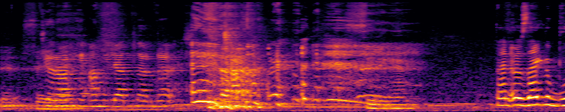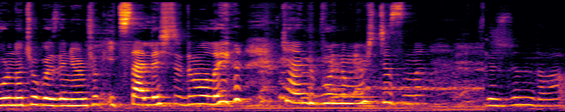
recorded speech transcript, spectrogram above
ve Selin'in, Cerrahi ameliyatlarda Selin'in Ben özellikle buruna çok özeniyorum. Çok içselleştirdim olayı. Kendi burnummuşçasına. Gözün daha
